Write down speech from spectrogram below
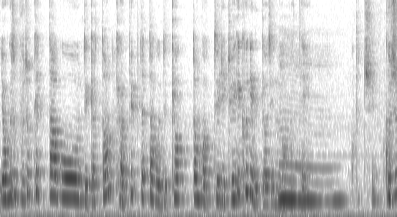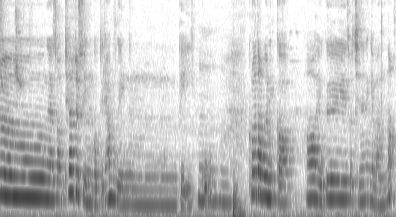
여기서 부족했다고 느꼈던 결핍됐다고 느꼈던 것들이 되게 크게 느껴지는 것 같아. 음, 그렇지. 그 중에서 채워줄 수 있는 것들이 한국에 있는 게 있고 음, 그러다 보니까 아 여기서 지내는 게 맞나?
